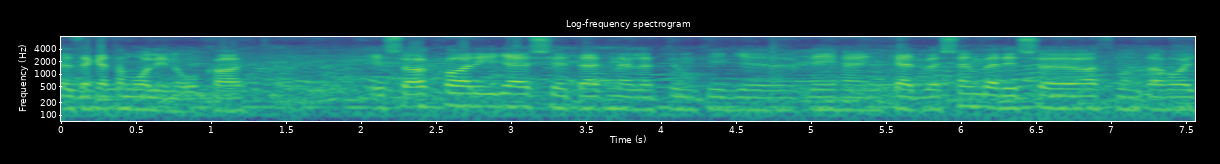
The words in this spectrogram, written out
ezeket a molinókat, és akkor így elsétált mellettünk így néhány kedves ember, és azt mondta, hogy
